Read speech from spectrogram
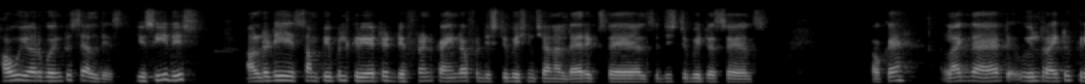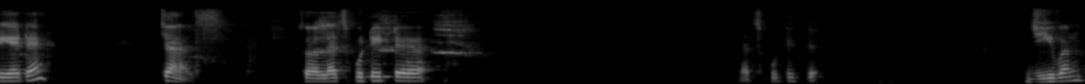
how you are going to sell this. You see this already some people created different kind of distribution channel, direct sales, distributor sales. Okay. Like that, we'll try to create a channels. So let's put it, uh, let's put it G1,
